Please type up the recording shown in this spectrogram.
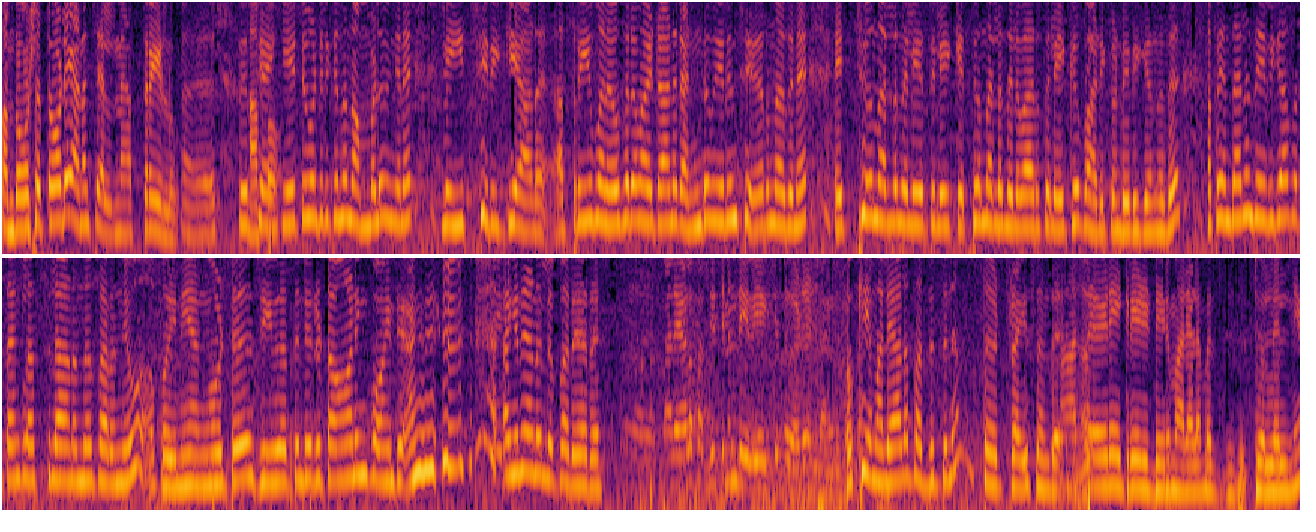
സന്തോഷത്തോടെയാണ് ചെല്ലണ അത്രേ ഉള്ളൂ. തീർച്ചയായും. കേട്ടുകൊണ്ടിരിക്കുന്ന നമ്മളും ഇങ്ങനെ ലയിച്ചിരിക്കുകയാണ്. അത്രയും മനോഹരമായിട്ടാണ് രണ്ടുപേരും ചേർന്ന് അതിനെ ഏറ്റവും നല്ല നിലയത്തിലേക്ക് ഏറ്റവും നല്ല നിലവാരത്തിലേക്ക് പാടിക്കൊണ്ടിരിക്കുന്നത്. അപ്പോൾ എന്തായാലും ദേവിക പത്താം ക്ലാസ്സിലാണെന്ന് പറഞ്ഞു. അപ്പോൾ ഇനി അങ്ങോട്ട് ജീവിതത്തിന്റെ ഒരു ടേണിംഗ് പോയിന്റ് അങ്ങനെ അങ്ങനെയാണല്ലോ പറയാറ്. മലയാള പദ്യത്തിനും ദേവിയയ്ക്ക് തേർഡ് ഉണ്ടായിരുന്നു. ഓക്കെ മലയാള പദ്യത്തിനും തേർഡ് പ്രൈസ് ഉണ്ട്. ആ തേർഡ് എ ഗ്രേഡ് ഇട്ടൊരു മലയാളം ചൊല്ലലിന്.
